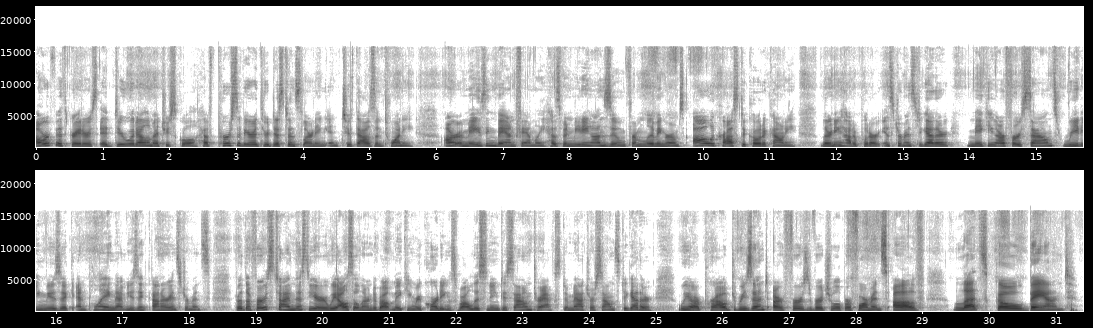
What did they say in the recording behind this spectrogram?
Our fifth graders at Deerwood Elementary School have persevered through distance learning in 2020. Our amazing band family has been meeting on Zoom from living rooms all across Dakota County, learning how to put our instruments together, making our first sounds, reading music, and playing that music on our instruments. For the first time this year, we also learned about making recordings while listening to soundtracks to match our sounds together. We are proud to present our first virtual performance of Let's Go Band.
